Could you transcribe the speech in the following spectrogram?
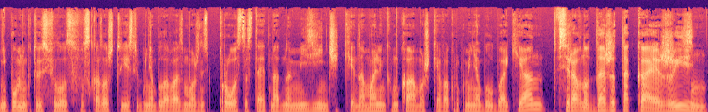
Не помню, кто из философов сказал, что если бы у меня была возможность просто стоять на одном мизинчике, на маленьком камушке, а вокруг меня был бы океан, все равно даже такая жизнь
